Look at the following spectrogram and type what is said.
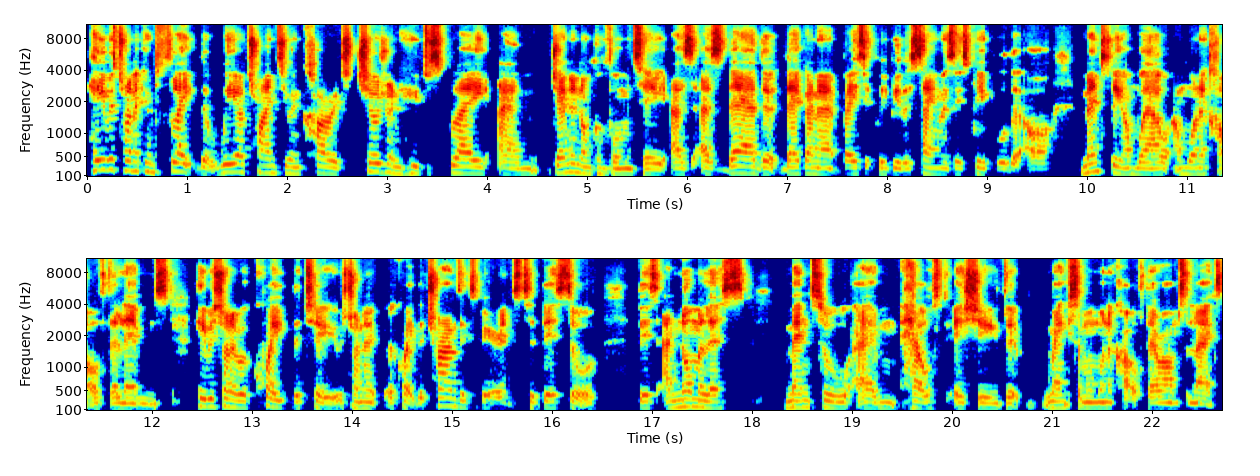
he was trying to conflate that we are trying to encourage children who display um, gender nonconformity as as they're that they're going to basically be the same as these people that are mentally unwell and want to cut off their limbs. He was trying to equate the two. He was trying to equate the trans experience to this sort of this anomalous mental um, health issue that makes someone want to cut off their arms and legs.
